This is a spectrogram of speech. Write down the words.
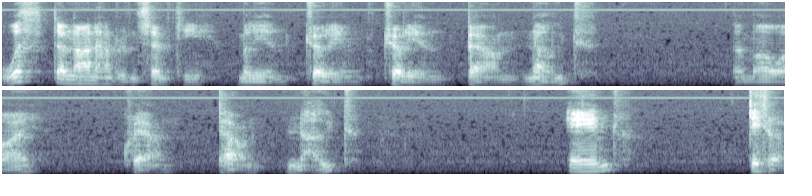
with the 970 million trillion trillion pound note, the Moai crown pound note, and debtor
